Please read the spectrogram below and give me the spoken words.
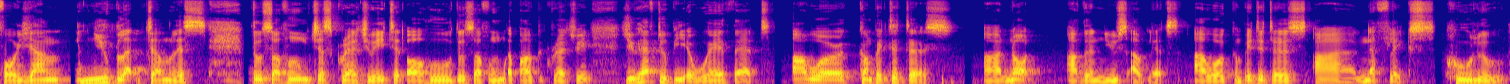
For young new blood journalists, those of whom just graduated or who those of whom about to graduate, you have to be aware that our competitors are not other news outlets. Our competitors are Netflix, Hulu.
